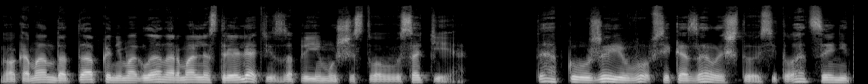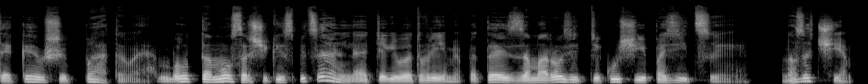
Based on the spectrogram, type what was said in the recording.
но команда «Тапка» не могла нормально стрелять из-за преимущества в высоте. Тапку уже и вовсе казалось, что ситуация не такая уж и патовая, будто мусорщики специально оттягивают время, пытаясь заморозить текущие позиции. Но зачем?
